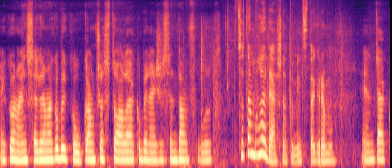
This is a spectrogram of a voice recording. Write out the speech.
jako na Instagram jakoby koukám často, ale jakoby ne, že jsem tam furt. Co tam hledáš na tom Instagramu? Jen tak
